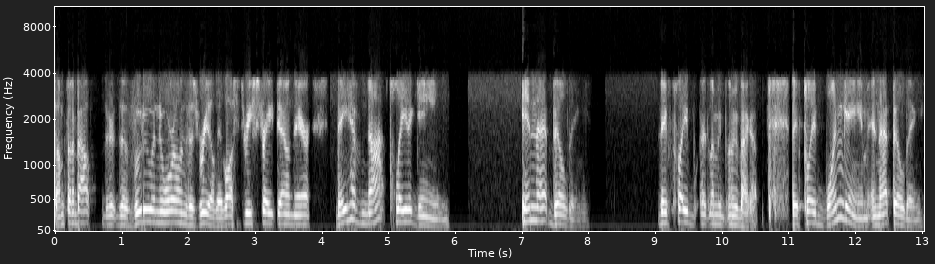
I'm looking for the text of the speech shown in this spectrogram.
something about the, the voodoo in New Orleans is real. They lost three straight down there. They have not played a game in that building. They've played. uh, Let me let me back up. They've played one game in that building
